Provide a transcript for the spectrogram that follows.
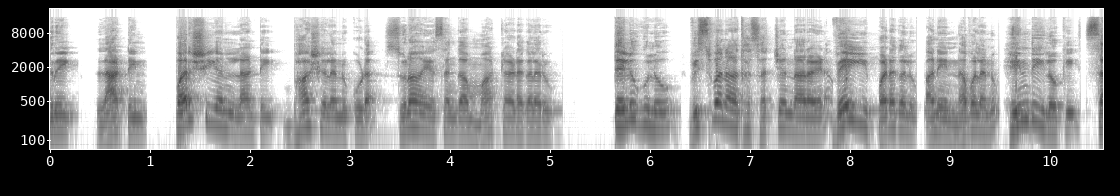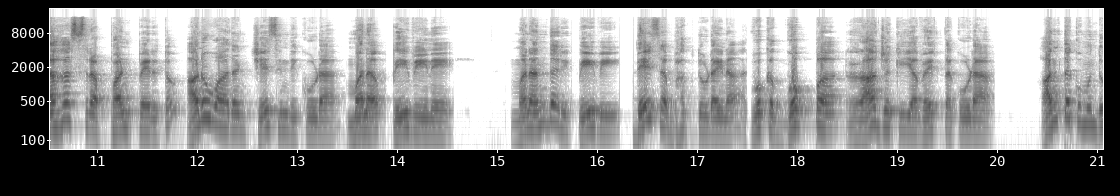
Greek Latin Persian లాంటి భాషలను కూడా సునాయసంగా మాట్లాడగలరు. తెలుగులో విశ్వనాథ సత్యనారాయణ వేయి పడగలు అనే నవలను హిందీలోకి సహస్ర ఫండ్ పేరుతో అనువాదం చేసింది కూడా మన పీవీనే. మనందరి పీవీ దేశభక్తుడైన ఒక గొప్ప రాజకీయవేత్త కూడా. అంతకుముందు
